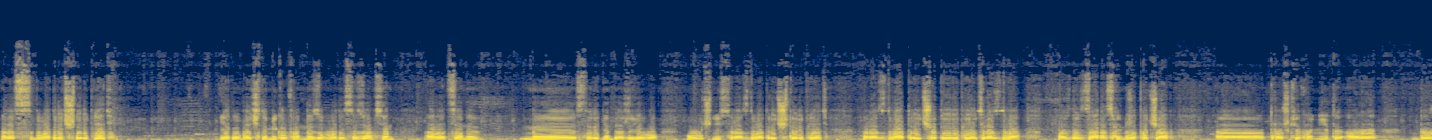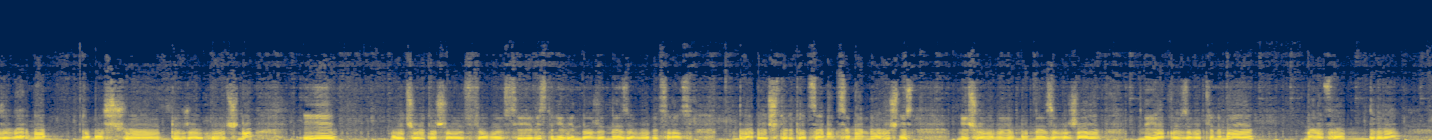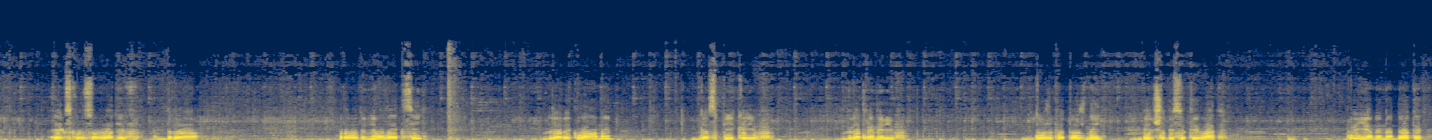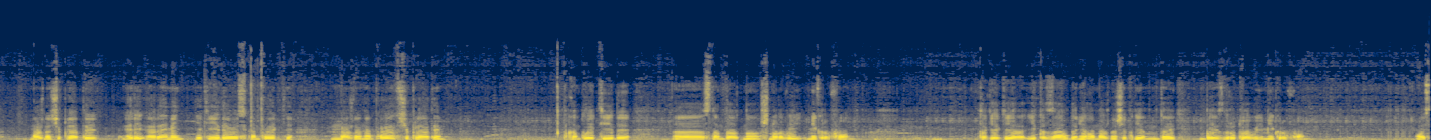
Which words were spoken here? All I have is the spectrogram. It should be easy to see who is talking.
Speaker 1: Раз, два, три, чотири, п'ять. Як ви бачите, мікрофон не заводиться зовсім, але це не, не середня навіть його гучність. Раз, два, три, чотири, п'ять. Раз, два, три, чотири, п'ять. Раз, два. Ось десь зараз він вже почав е, трошки фоніти. Але дуже гарно, тому що дуже гучно. І ви чуєте, що з цього з цієї відстані він навіть не заводиться. Раз, два, три, чотири, п'ять. Це максимальна гучність, нічого йому не заважає, ніякої заводки немає. Мегафон для екскурсоводів, для проведення лекцій, для реклами, для спікерів, для тренерів. Дуже потужний, більше 10 Вт, приємний на дотик, можна чіпляти ремінь, який йде ось в комплекті, можна на пояс чіпляти. В комплекті йде е, стандартно шнуровий мікрофон. Так як я і казав, до нього можна ще під'єднати бездрутовий мікрофон.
